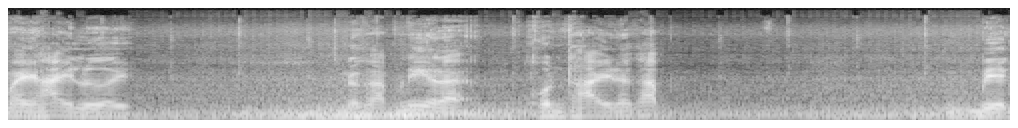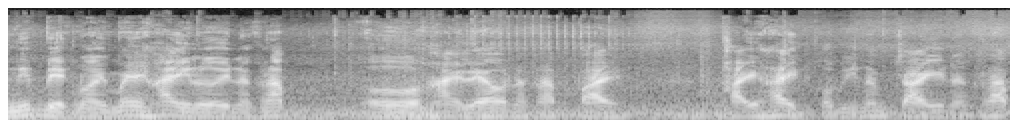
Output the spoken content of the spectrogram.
ไม่ให้เลยนะครับ นี่แหละ คนไทยนะครับ เบรกนิดเบรกหน่อยไม่ให้เลยนะครับ เออให้แล้วนะครับ ไปใครให้ก็มีน้ำใจนะครับ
